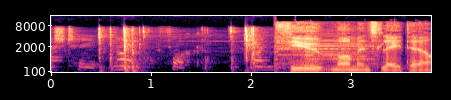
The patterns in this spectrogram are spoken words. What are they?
Hashtag. No. Fuck. Few moments later.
